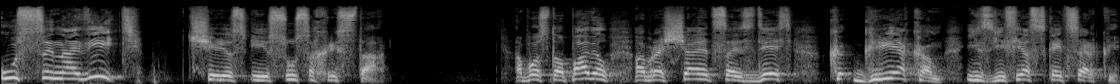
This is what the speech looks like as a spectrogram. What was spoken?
усыновить через Иисуса Христа. Апостол Павел обращается здесь к грекам из Ефесской церкви.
